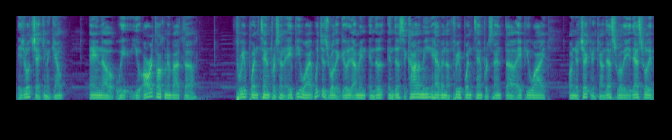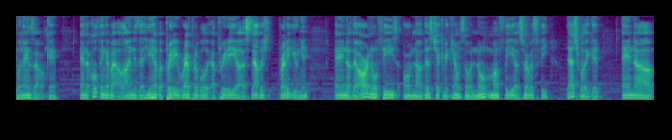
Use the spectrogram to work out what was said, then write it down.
Digital Checking Account, and uh, we you are talking about the 3.10% APY, which is really good. I mean, in this in this economy, having a 3.10% uh, APY on your checking account, that's really that's really bonanza. Okay. And the cool thing about Alliant is that you have a pretty reputable, a pretty uh, established credit union, and uh, there are no fees on uh, this checking account, so no monthly uh, service fee. That's really good. And uh,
